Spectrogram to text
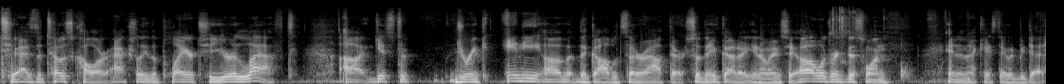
to as the toast caller, actually the player to your left uh, gets to drink any of the goblets that are out there. So they've got to, you know, maybe say, oh, we'll drink this one, and in that case, they would be dead.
